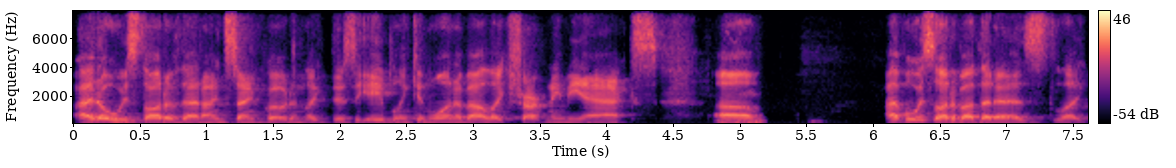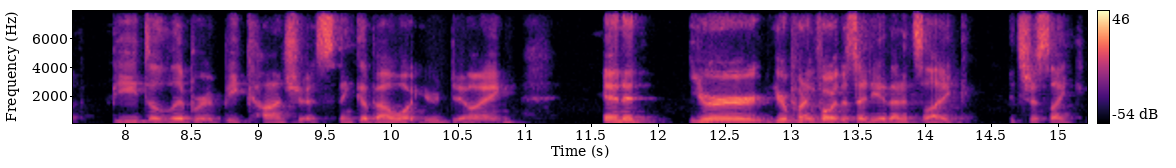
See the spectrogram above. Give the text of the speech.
I'd always thought of that Einstein quote, and like there's the Abe Lincoln one about like sharpening the ax mm-hmm. Um, I've always thought about that as like be deliberate, be conscious, think about what you're doing, and it you're you're putting forward this idea that it's like it's just like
